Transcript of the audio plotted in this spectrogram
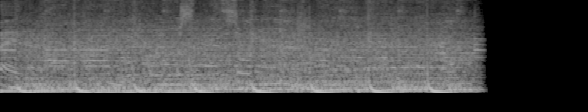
away.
